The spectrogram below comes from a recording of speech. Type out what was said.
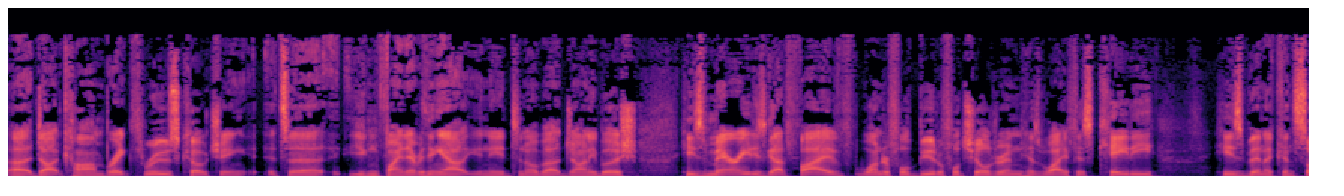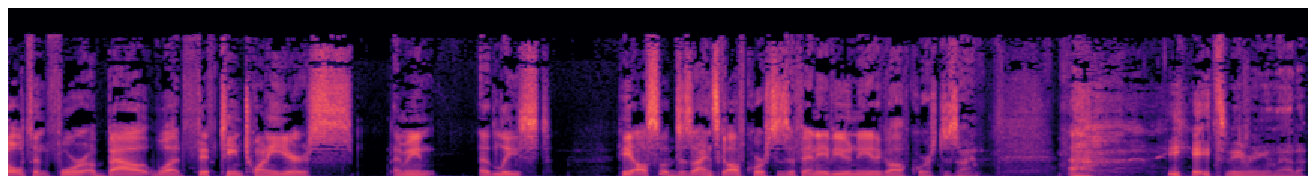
uh, dot com. Breakthroughs coaching. It's a you can find everything out you need to know about johnny bush. He's married. He's got five wonderful beautiful children. His wife is katie. He's been a consultant for about what 15 20 years. I mean at least. He also designs golf courses if any of you need a golf course design. Uh, he hates me bringing that up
